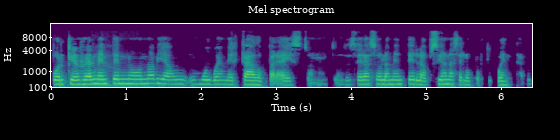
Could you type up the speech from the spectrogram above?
porque realmente no, no había un, un, muy buen mercado para esto, ¿no? entonces era solamente la opción hacerlo por tu cuenta. ¿no?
